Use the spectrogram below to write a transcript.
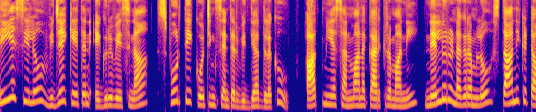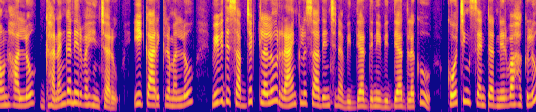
డిఎస్సిలో విజయ్ కేతన్ ఎగురువేసిన స్ఫూర్తి కోచింగ్ సెంటర్ విద్యార్థులకు ఆత్మీయ సన్మాన కార్యక్రమాన్ని నెల్లూరు నగరంలో స్థానిక టౌన్ హాల్లో ఘనంగా నిర్వహించారు. ఈ కార్యక్రమంలో వివిధ సబ్జెక్టులలో ర్యాంకులు సాధించిన విద్యార్థిని విద్యార్థులకు కోచింగ్ సెంటర్ నిర్వాహకులు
